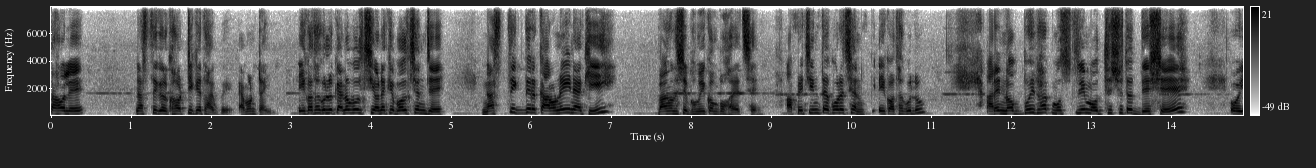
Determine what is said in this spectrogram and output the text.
তাহলে নাস্তিকের ঘর টিকে থাকবে, এমনটাই। এই কথাগুলো কেন বলছি? অনেকে বলছেন যে নাস্তিকদের কারণেই নাকি বাংলাদেশে ভূমিকম্প হয়েছে। আপনি চিন্তা করেছেন এই কথাগুলো? আরে নব্বই ভাগ মুসলিম অধ্যুষিত দেশে ওই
